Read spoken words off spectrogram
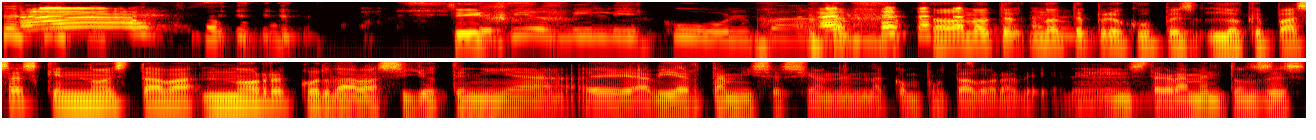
Ah, Sí, Te pido mil disculpas. no, no te, no te preocupes. Lo que pasa es que no estaba, no recordaba si yo tenía eh, abierta mi sesión en la computadora de, de Ah. Instagram. Entonces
